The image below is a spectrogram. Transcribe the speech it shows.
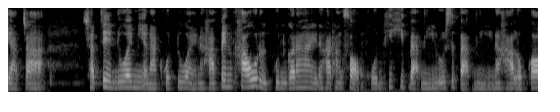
อยากจะชัดเจนด้วยมีอนาคตด้วยนะคะ เป็นเขาหรือคุณก็ได้นะคะ ทั้งสองคนที่คิดแบบนี้รู้สึกแบบนี้นะคะ แล้วก็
